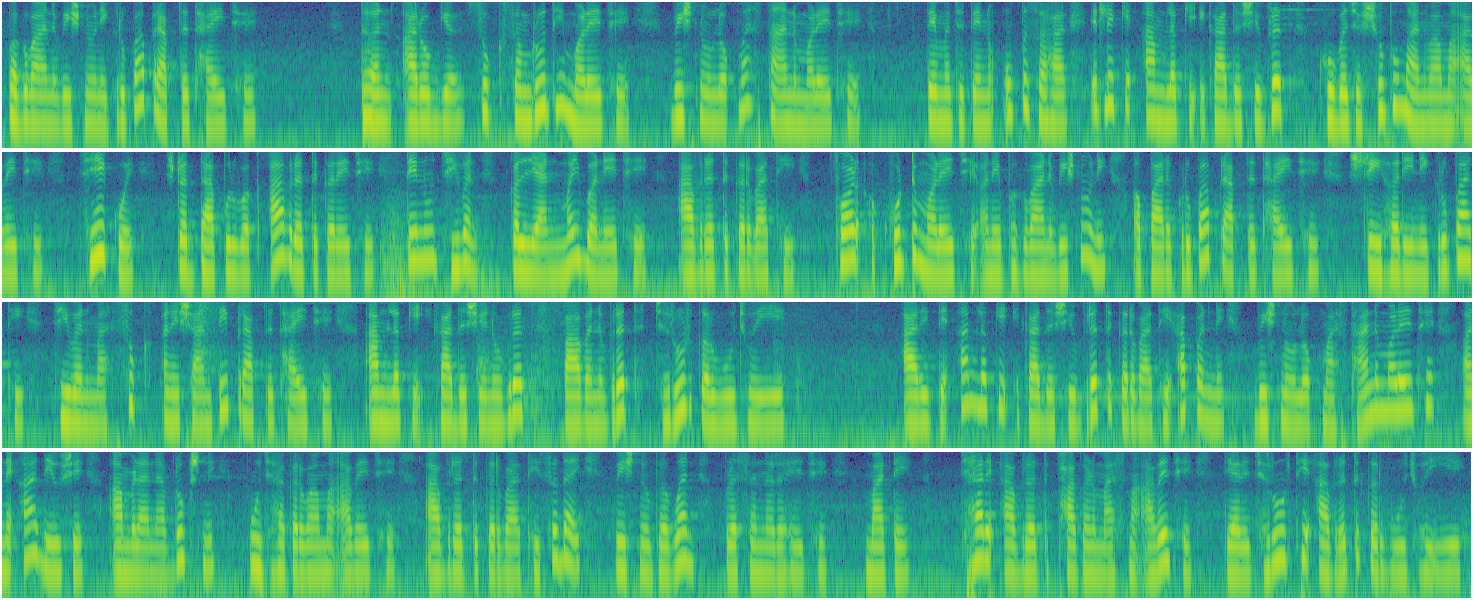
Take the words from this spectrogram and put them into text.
ભગવાન વિષ્ણુની કૃપા પ્રાપ્ત થાય છે. ધન, આરોગ્ય, સુખ, સમૃદ્ધિ મળે છે. વિષ્ણુ લોકમાં સ્થાન મળે છે. તેમજ તેનો ઉપસહાર એટલે કે આમલકી એકાદશી વ્રત ખૂબ જ શુભ માનવામાં આવે છે. જે કોઈ શ્રદ્ધાપૂર્વક આ વ્રત કરે છે, તેનું જીવન કલ્યાણમય બને છે. આ વ્રત કરવાથી ફળ અખૂટ મળે છે અને ભગવાન વિષ્ણુની અપાર કૃપા પ્રાપ્ત થાય છે. શ્રી હરિની કૃપાથી જીવનમાં સુખ અને શાંતિ પ્રાપ્ત થાય છે. આમ લકી એકાદશીનું વ્રત, પાવન વ્રત જરૂર કરવું જોઈએ. આ રીતે આમલકી એકાદશી વ્રત કરવાથી આપણને વિષ્ણુ લોકમાં સ્થાન મળે છે અને આ દિવસે આંબળાના વૃક્ષની પૂજા કરવામાં આવે છે. આ વ્રત કરવાથી સદાય વિષ્ણુ ભગવાન પ્રસન્ન રહે છે. માટે જ્યારે આ વ્રત ફાગણ માસમાં આવે છે, ત્યારે જરૂરથી આ વ્રત કરવું જોઈએ.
